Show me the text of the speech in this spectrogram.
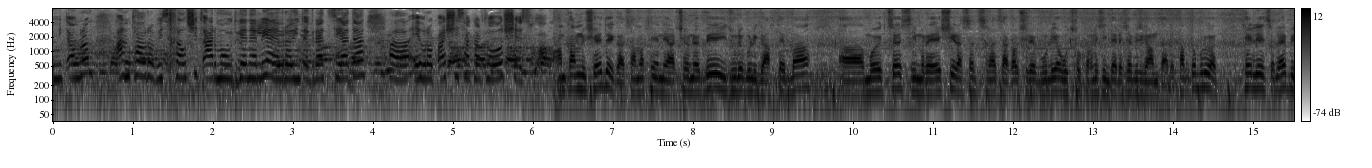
იმიტომ რომ ამ თავრობის ხელში წარმოუდგენელია ევროინტეგრაცია და ევროპაში საქართველოს შესვლა. ამ კანონის შედეგად სამართლიანი არჩევნები იძულებული გახდება მოექცეს იმ რეჟიმში, რასაც რაც დაკავშირებულია უცხო ქვეყნის ინტერესების გამტარად. ფაქტობრივად, მთელი წლები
